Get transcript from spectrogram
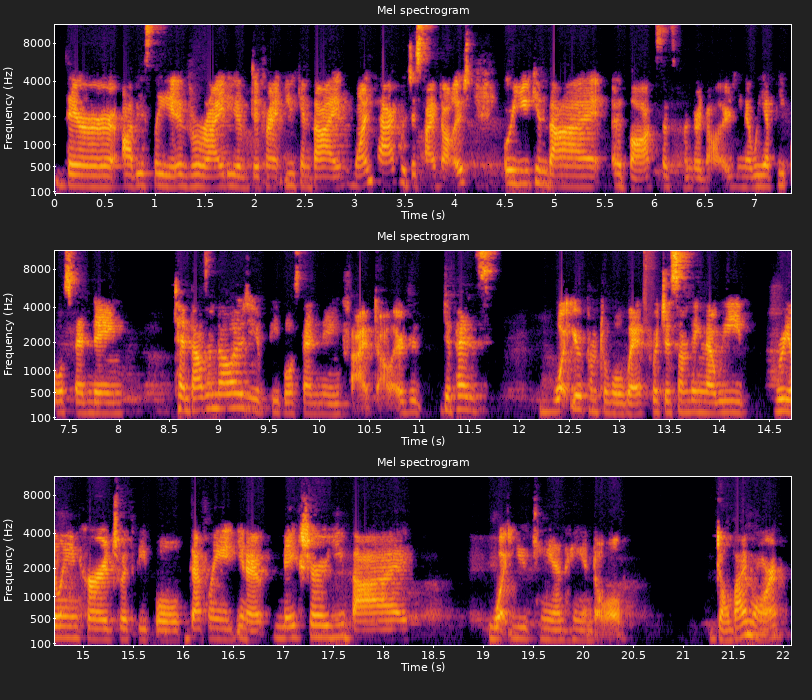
There are obviously a variety of different, you can buy one pack, which is $5, or you can buy a box that's $100. You know, we have people spending $10,000, you have people spending $5. It depends what you're comfortable with, which is something that we really encourage with people. Definitely, you know, make sure you buy what you can handle. Don't buy more.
